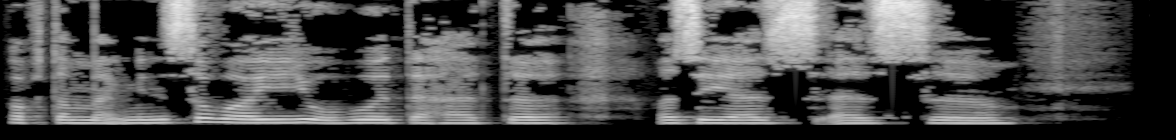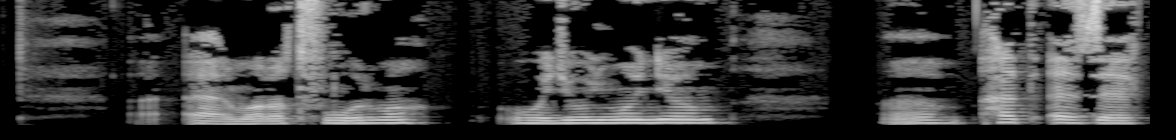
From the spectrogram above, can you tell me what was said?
kaptam meg, mind szóval jó volt, de hát ö, azért ez, ez ö, elmaradt forma, hogy úgy mondjam. Hát ezek,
